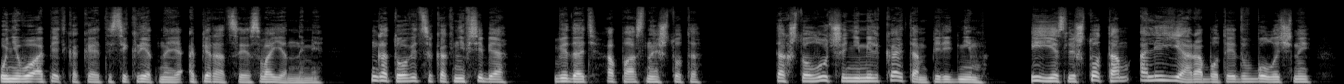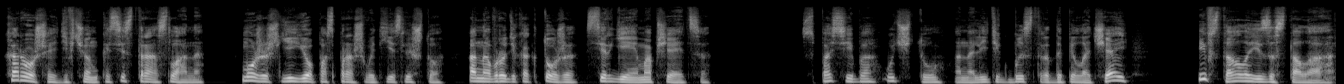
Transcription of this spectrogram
У него опять какая-то секретная операция с военными. Готовится как не в себя. Видать, опасное что-то. Так что лучше не мелькай там перед ним. И если что, там Алия работает в булочной. Хорошая девчонка, сестра Аслана. Можешь ее поспрашивать, если что. Она вроде как тоже с Сергеем общается». «Спасибо, учту». Аналитик быстро допила чай и встала из-за стола.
